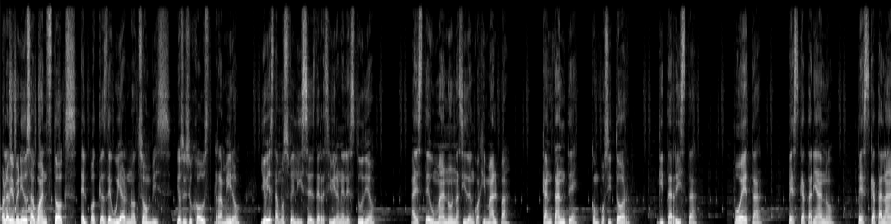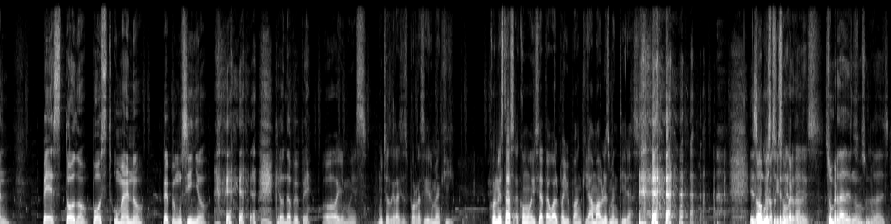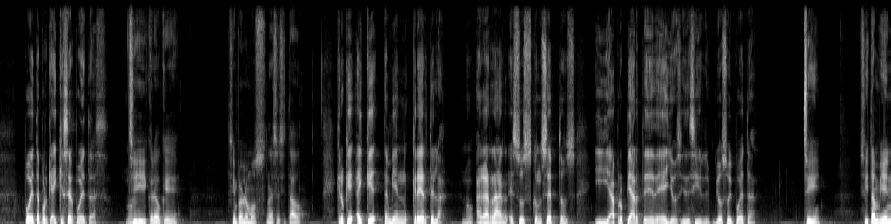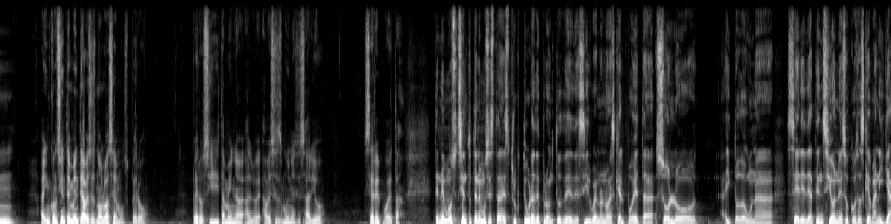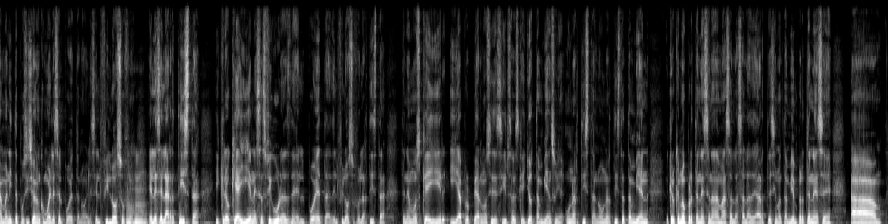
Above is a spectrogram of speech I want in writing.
Hola, bienvenidos a One Stocks, el podcast de We Are Not Zombies. Yo soy su host Ramiro y hoy estamos felices de recibir en el estudio a este humano nacido en Coajimalpa, cantante, compositor, guitarrista, poeta, pescatariano, pescatalán, pez todo, post-humano, Pepe Musiño. ¿Qué onda, Pepe? Oye, muchas gracias por recibirme aquí. Con estas, como dice Atahualpa Yupanqui, amables mentiras. es no, un gusto pero sí son verdades. Son verdades, ¿no? Son verdades. Poeta porque hay que ser poetas. ¿no? Sí, creo que siempre lo hemos necesitado. Creo que hay que también creértela, ¿no? Agarrar esos conceptos y apropiarte de ellos y decir, yo soy poeta. Sí, sí también, ah, inconscientemente a veces no lo hacemos, pero, pero sí también a, veces es muy necesario ser el poeta. Tenemos, siento, tenemos esta estructura de pronto de decir, bueno, no, es que al poeta solo hay toda una serie de atenciones o cosas que van y llaman y te posicionan como él es el poeta, ¿no? Él es el filósofo, él es el artista. Y creo que ahí en esas figuras del poeta, del filósofo, el artista, tenemos que ir y apropiarnos y decir, ¿sabes qué? Yo también soy un artista, ¿no? Un artista también creo que no pertenece nada más a la sala de arte, sino también pertenece a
